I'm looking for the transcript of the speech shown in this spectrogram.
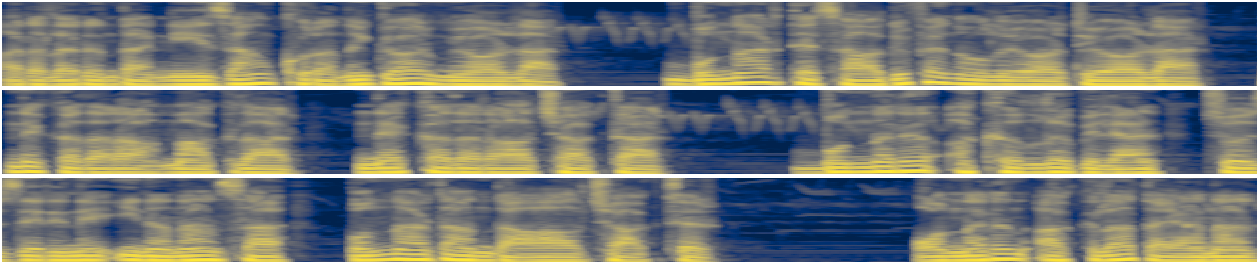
aralarında nizam kuranı görmüyorlar. Bunlar tesadüfen oluyor diyorlar. Ne kadar ahmaklar, ne kadar alçaklar. Bunları akıllı bilen, sözlerine inanansa bunlardan daha alçaktır. Onların akla dayanan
